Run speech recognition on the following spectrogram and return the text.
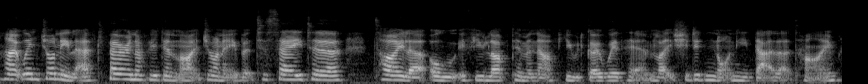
like when Johnny left, fair enough he didn't like Johnny, but to say to Tyler, oh, if you loved him enough, you would go with him, like she did not need that at that time.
